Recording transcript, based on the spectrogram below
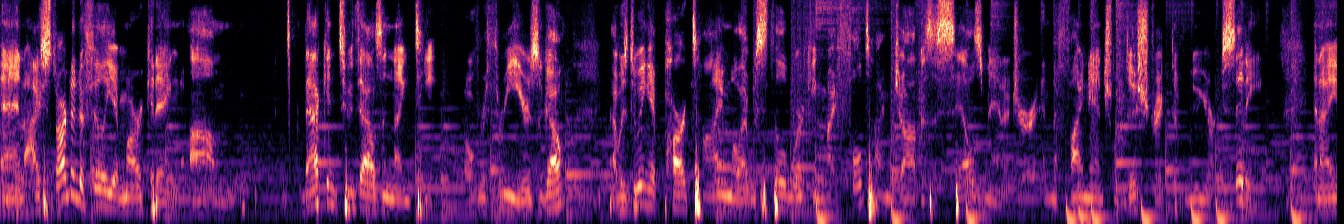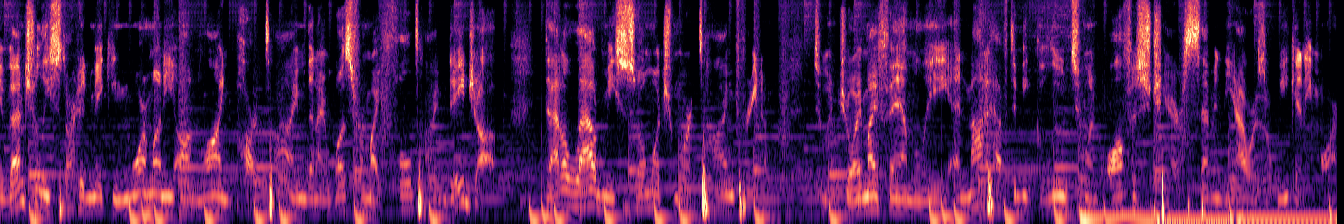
And I started affiliate marketing um, back in 2019 over three years ago. I was doing it part time while I was still working my full time job as a sales manager in the financial district of New York City. And I eventually started making more money online part time than I was from my full time day job. That allowed me so much more time freedom to enjoy my family and not have to be glued to an office chair 70 hours a week anymore.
